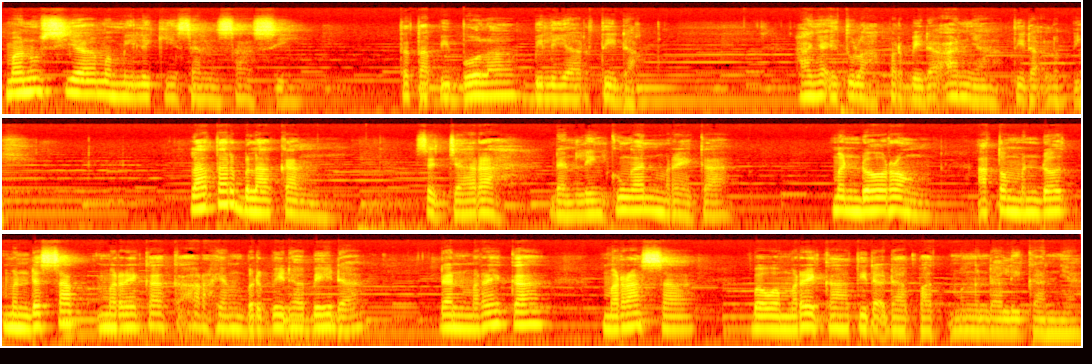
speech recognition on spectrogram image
Manusia memiliki sensasi, tetapi bola biliar tidak. Hanya itulah perbedaannya, tidak lebih latar belakang, sejarah, dan lingkungan mereka mendorong atau mendesak mereka ke arah yang berbeda-beda, dan mereka merasa bahwa mereka tidak dapat mengendalikannya.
